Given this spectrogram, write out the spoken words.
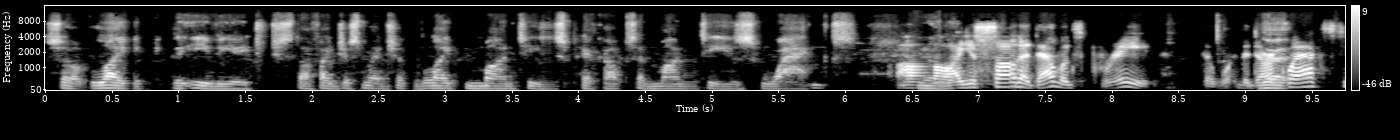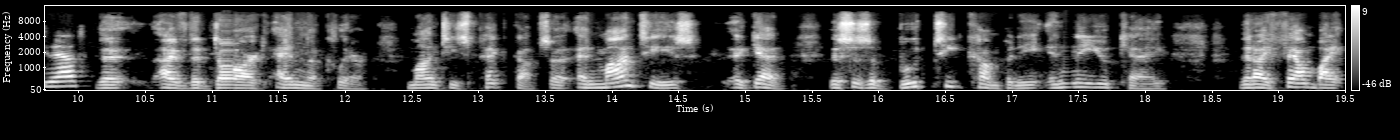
So, like the EVH stuff I just mentioned, like Monty's pickups and Monty's wax. Oh, you know, I just saw that. That looks great. The, the dark the, wax you have? The I have the dark and the clear. Monty's pickups uh, and Monty's again. This is a boutique company in the UK that I found by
